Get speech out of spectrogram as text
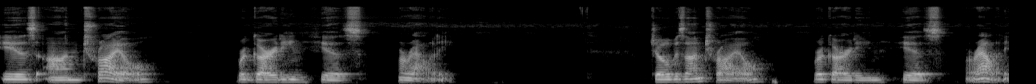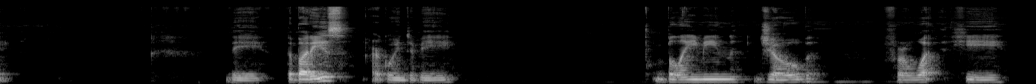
is on trial regarding his morality. Job is on trial regarding his morality. The, the buddies are going to be blaming Job for what he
